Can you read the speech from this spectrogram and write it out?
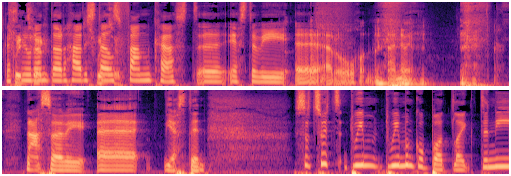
gallwn nhw rand ar Harry Styles fancast uh, yes da fi uh, ar ôl hwn. Anyway. Na, sorry. Uh, yes, din. So Twitter, dwi'n dwi yn gwybod, like, dyn ni,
